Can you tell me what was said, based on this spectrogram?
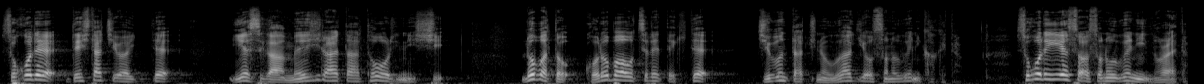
そこで弟子たちは言ってイエスが命じられた通りにしロバとコロバを連れてきて自分たちの上着をその上にかけた。そこでイエスはその上に乗られた。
